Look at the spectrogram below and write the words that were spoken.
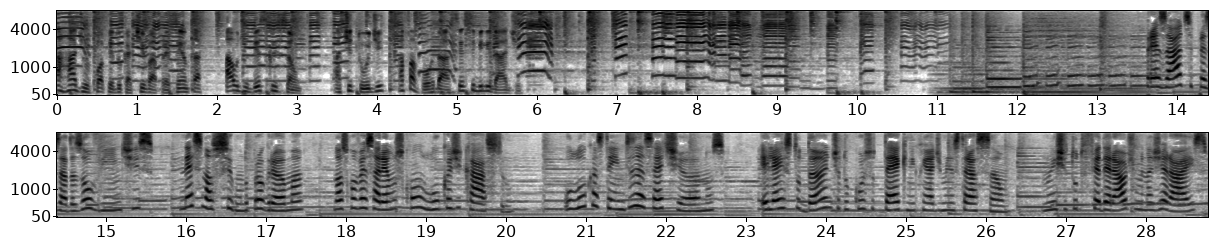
A Rádio Pop Educativa apresenta Audiodescrição. Atitude a favor da acessibilidade. Prezados e prezadas ouvintes, nesse nosso segundo programa, nós conversaremos com o Lucas de Castro. O Lucas tem 17 anos, ele é estudante do curso técnico em administração no Instituto Federal de Minas Gerais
